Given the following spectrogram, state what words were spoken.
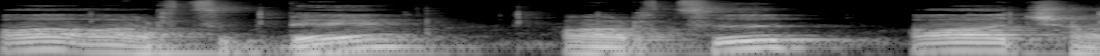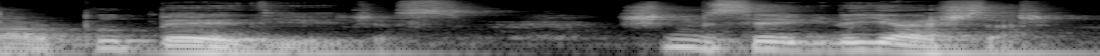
A artı B artı A çarpı B diyeceğiz. Şimdi sevgili gençler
